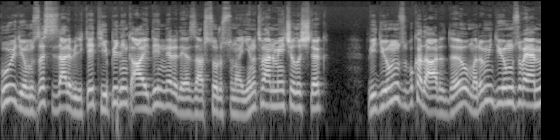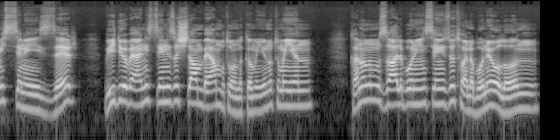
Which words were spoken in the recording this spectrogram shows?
Bu videomuzda sizlerle birlikte TP-Link ID nerede yazar sorusuna yanıt vermeye çalıştık. Videomuz bu kadardı. Umarım videomuzu beğenmişsinizdir. Video beğendiyseniz aşağıdan beğen butonuna tıklamayı unutmayın. Kanalımıza abone değilseniz lütfen abone olun.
